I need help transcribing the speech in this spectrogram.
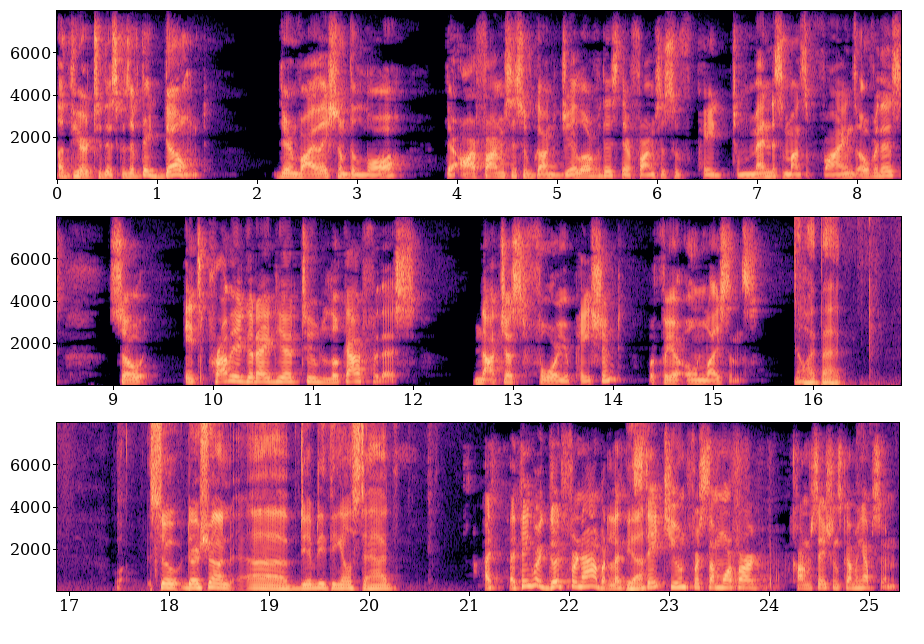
adhere to this because if they don't, they're in violation of the law. There are pharmacists who've gone to jail over this. There are pharmacists who've paid tremendous amounts of fines over this. So it's probably a good idea to look out for this, not just for your patient, but for your own license. Oh, I bet. So, Darshan, uh, do you have anything else to add? I, I think we're good for now, but let's Yeah? stay tuned for some more of our conversations coming up soon.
